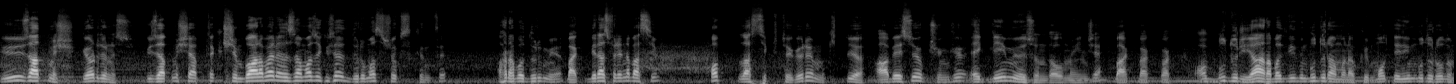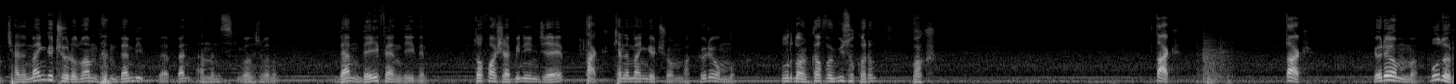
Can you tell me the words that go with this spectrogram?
160 gördünüz. 160 yaptık. Şimdi bu arabayla hızlanması güzel durması çok sıkıntı. Araba durmuyor. Bak biraz frene basayım. Hop lastik tutuyor görüyor musun? Kitliyor. ABS yok çünkü. Ekleyemiyorsun da olmayınca. Bak bak bak. Abi budur ya araba dediğin budur amına koyayım. Mod dediğin budur oğlum. Kendimden geçiyorum lan ben ben bir ben, ben ananı sikim konuşamadım. Ben beyefendiydim. Tofaş'a binince tak kendimden geçiyorum bak görüyor musun? Buradan kafayı bir sokarım. Bak. Tak. Tak. Görüyor musun? Budur.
